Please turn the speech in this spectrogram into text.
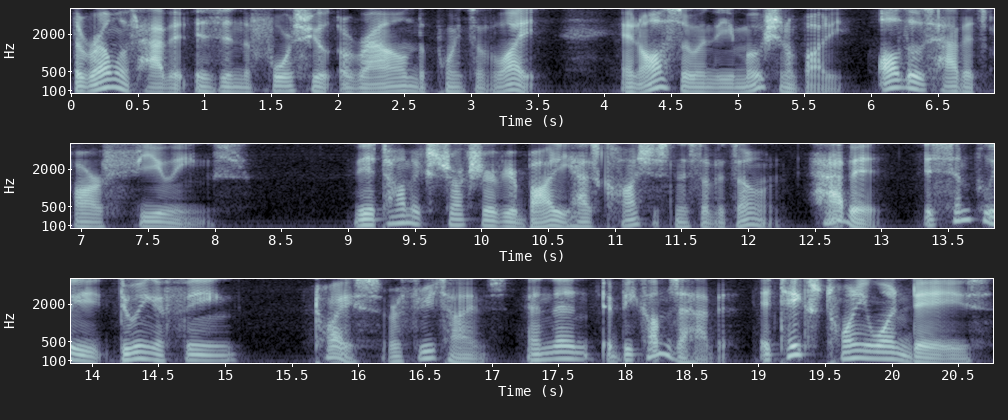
The realm of habit is in the force field around the points of light, and also in the emotional body. All those habits are feelings. The atomic structure of your body has consciousness of its own. Habit is simply doing a thing twice or three times, and then it becomes a habit. It takes 21 days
